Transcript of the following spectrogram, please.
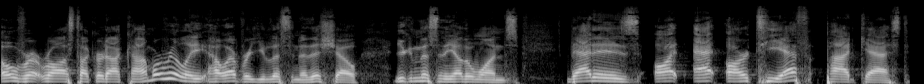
over at rosstucker.com, or really however you listen to this show, you can listen to the other ones. That is at, at RTF Podcast,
